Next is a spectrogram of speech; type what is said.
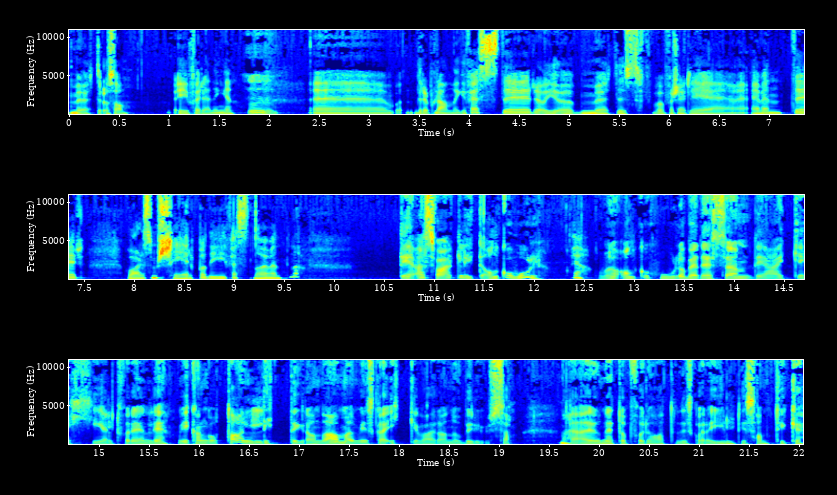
møter og sånn i foreningen Mm. Eh, Dere planlegger fester og gjør, møtes på forskjellige eventer. Hva er det som skjer på de festene og eventene? Det er svært lite alkohol. Ja. Alkohol og BDSM det er ikke helt forenlig. Vi kan godt ta litt grann da, men vi skal ikke være noe berusa. Det er jo nettopp for at det skal være gyldig samtykke.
